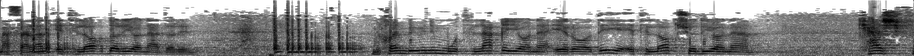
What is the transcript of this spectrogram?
مثلا اطلاق داره یا نداره؟ می‌خوایم ببینیم مطلق یا نه اراده اطلاق شده یا نه؟ کشف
